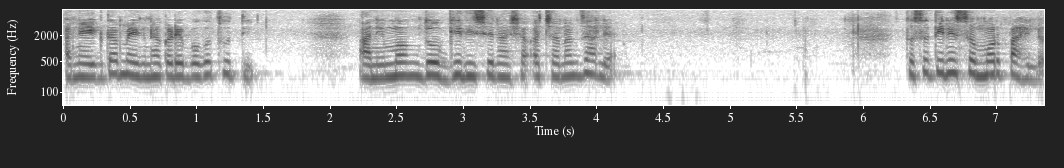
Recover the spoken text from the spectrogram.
आणि एकदा मेघनाकडे बघत होती. आणि मग दोघी दिसेनाशा अचानक झाल्या. तसं तिने समोर पाहिलं.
